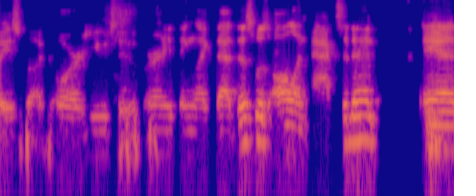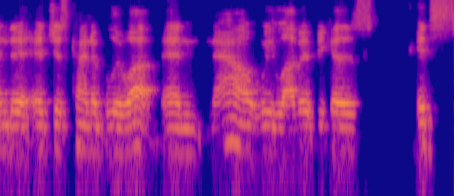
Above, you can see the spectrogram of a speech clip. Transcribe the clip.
Facebook or YouTube or anything like that. This was all an accident, mm. and it, it just kind of blew up. And now we love it because it's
